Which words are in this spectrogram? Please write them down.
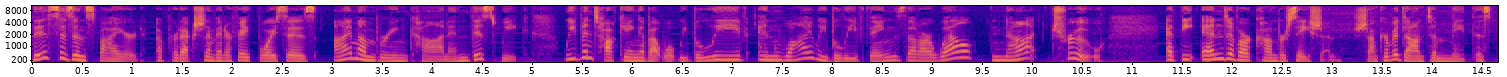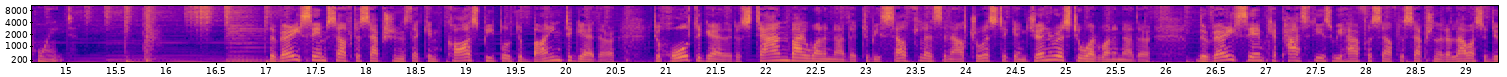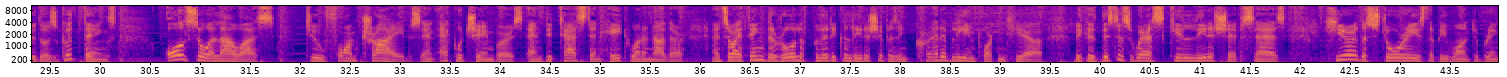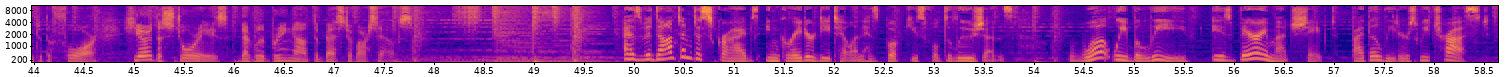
This is Inspired, a production of Interfaith Voices. I'm Umbreen Khan, and this week we've been talking about what we believe and why we believe things that are, well, not true. At the end of our conversation, Shankar Vedantam made this point the very same self deceptions that can cause people to bind together, to hold together, to stand by one another, to be selfless and altruistic and generous toward one another, the very same capacities we have for self deception that allow us to do those good things also allow us to form tribes and echo chambers and detest and hate one another. And so I think the role of political leadership is incredibly important here because this is where skilled leadership says, here are the stories that we want to bring to the fore. Here are the stories that will bring out the best of ourselves. As Vedantam describes in greater detail in his book, Useful Delusions, what we believe is very much shaped by the leaders we trust.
